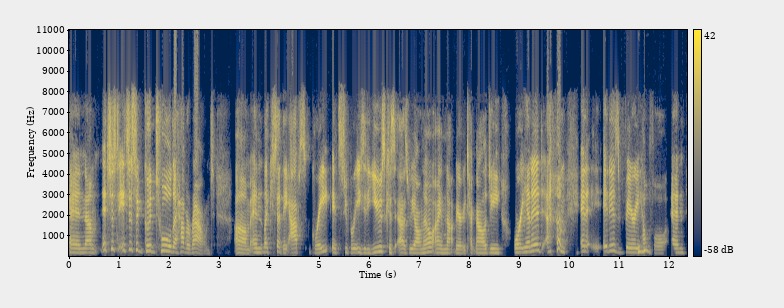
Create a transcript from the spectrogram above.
And um, it's just, it's just a good tool to have around. Um, and like you said, the app's great. It's super easy to use because, as we all know, I am not very technology oriented, um, and it, it is very mm-hmm. helpful. And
